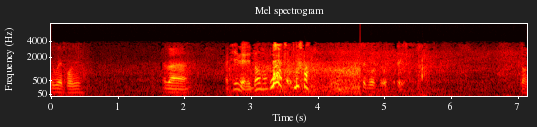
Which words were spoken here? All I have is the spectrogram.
Et où est le premier Ah bah. Ah si, mais elle est dedans, non Non, bouge pas C'est bon, c'est bon.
